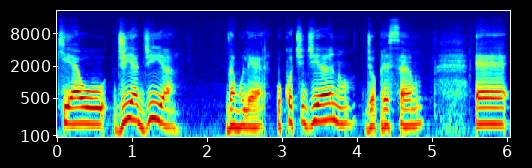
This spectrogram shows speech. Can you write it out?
que é o dia a dia da mulher, o cotidiano de opressão. É,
